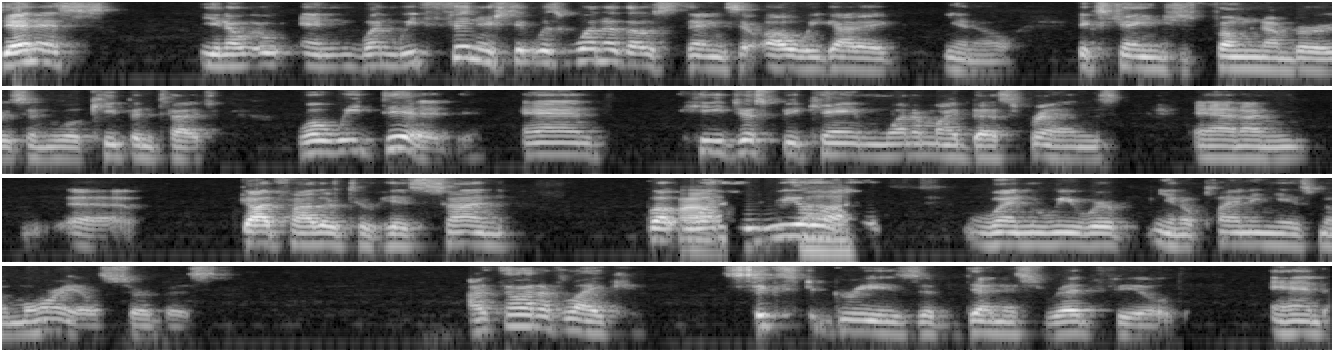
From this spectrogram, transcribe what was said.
Dennis, you know, and when we finished, it was one of those things that, oh, we got to, you know, exchange phone numbers and we'll keep in touch. Well, we did. And he just became one of my best friends. And I'm uh, godfather to his son. But Wow. when I realized when we were, you know, planning his memorial service, I thought of like six degrees of Dennis Redfield. And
